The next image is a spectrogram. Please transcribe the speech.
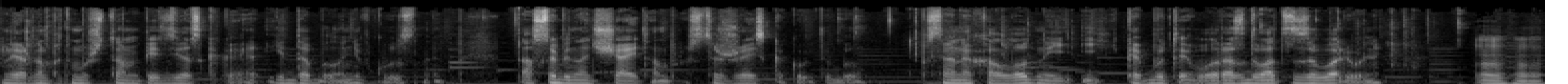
Наверное, потому что там пиздец какая еда была невкусная. Особенно чай, там просто жесть какой-то был. Постоянно холодный, и как будто его раз 20 заваривали. Угу.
